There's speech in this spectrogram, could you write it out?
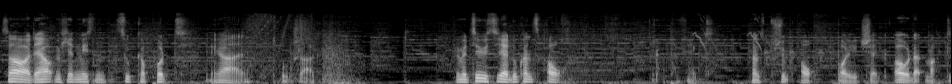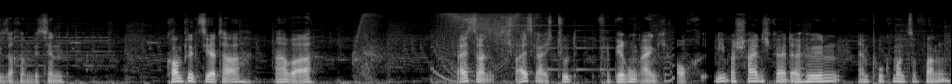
so, der haut mich im nächsten Zug kaputt. Egal, Trugschlag. Ich bin mir ziemlich sicher, du kannst auch. Ja, perfekt ganz bestimmt auch Bodycheck. Oh, das macht die Sache ein bisschen komplizierter, aber weißt du, ich weiß gar nicht, tut Verwirrung eigentlich auch die Wahrscheinlichkeit erhöhen, ein Pokémon zu fangen?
